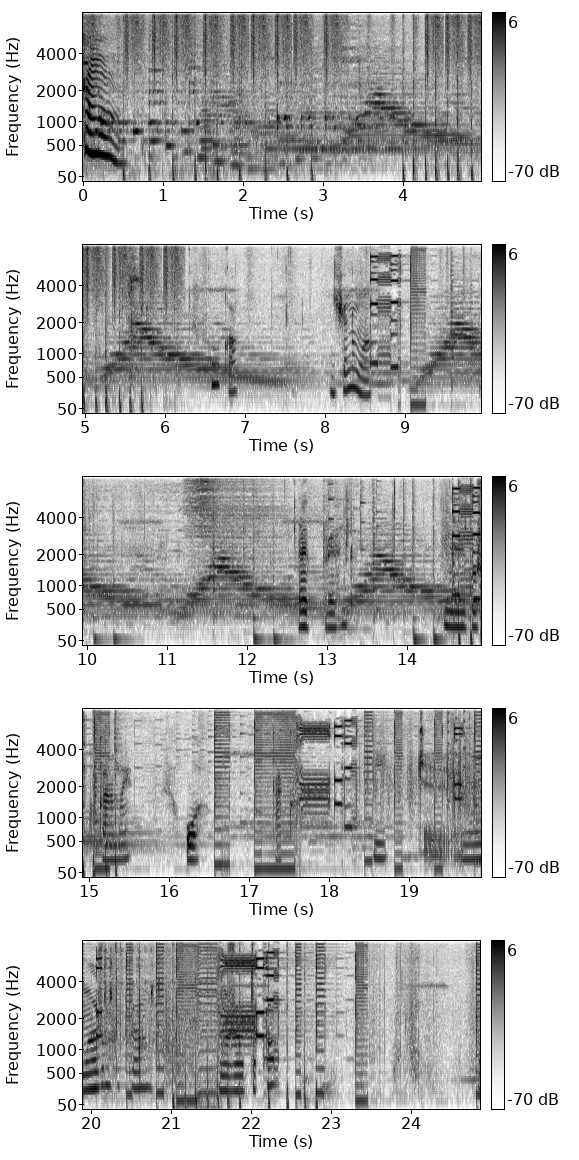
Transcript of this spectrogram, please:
Камон. Нічого нема. А Як пригнути? У мене якогось кука немає. О, так. І чи не можемо поправити? Може отако? О,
